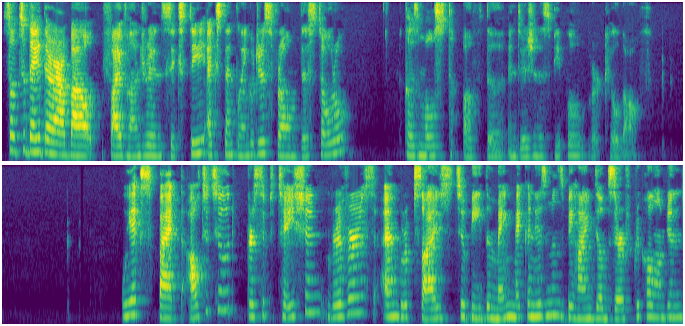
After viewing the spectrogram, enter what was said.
So today there are about 560 extant languages from this total because most of the indigenous people were killed off. We expect altitude, precipitation, rivers, and group size to be the main mechanisms behind the observed pre-Columbian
